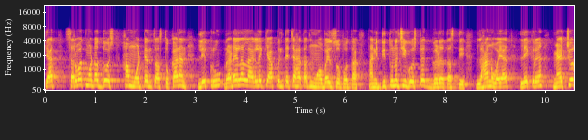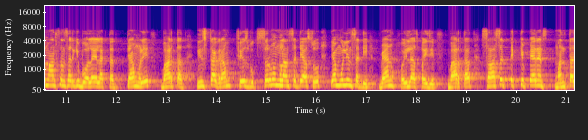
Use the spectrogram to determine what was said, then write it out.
त्यात सर्वात मोठा दोष हा मोठ्यांचा असतो. कारण लेकरू रडायला लागलं की आपण त्याच्या हातात मोबाईल सोपवता आणि तिथूनच ही गोष्ट घडत असते. लहान वयात लेकरं मॅच्युअर माणसांसारखी बोलायला लागतात. त्यामुळे भारतात इंस्टाग्राम फेसबुक सर्व मुलांसाठी असो या मुलींसाठी बॅन व्हायलाच पाहिजे. भारतात सहासष्ट टक्के पॅरेंट्स म्हणतात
